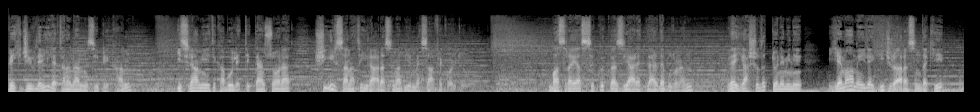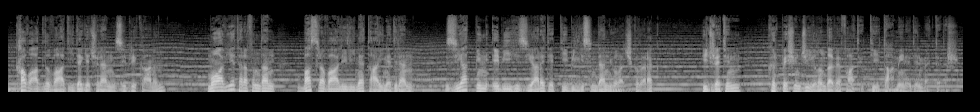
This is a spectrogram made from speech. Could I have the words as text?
ve hicivleriyle tanınan Zibrikan, İslamiyet'i kabul ettikten sonra şiir sanatıyla arasına bir mesafe koydu. Basra'ya sıklıkla ziyaretlerde bulunan ve yaşlılık dönemini Yemame ile Hicr arasındaki Kav adlı vadide geçiren Zibrika'nın, Muaviye tarafından Basra valiliğine tayin edilen Ziyad bin Ebi'yi ziyaret ettiği bilgisinden yola çıkılarak, hicretin 45. yılında vefat ettiği tahmin edilmektedir.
